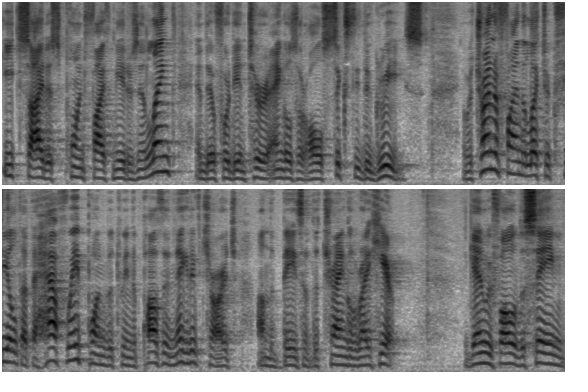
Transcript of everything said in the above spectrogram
Each side is 0.5 meters in length, and therefore the interior angles are all 60 degrees. And we're trying to find the electric field at the halfway point between the positive and negative charge on the base of the triangle right here. Again, we follow the same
